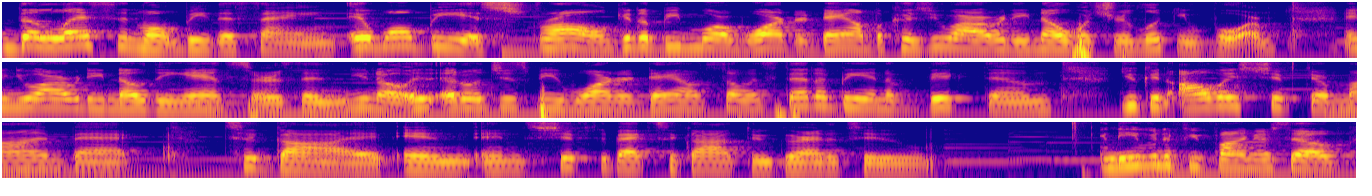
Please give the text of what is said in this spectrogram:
the lesson won't be the same. It won't be as strong. It'll be more watered down because you already know what you're looking for and you already know the answers and you know it, will just be watered down. So instead of being a victim, you can always shift your mind back to God and and shift it back to God through gratitude. And even if you find yourself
